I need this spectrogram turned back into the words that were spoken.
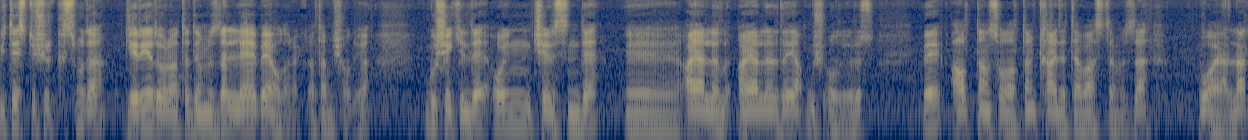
Vites düşür kısmı da geriye doğru atadığımızda LB olarak atamış oluyor. Bu şekilde oyunun içerisinde e, ayarları, ayarları da yapmış oluyoruz. Ve alttan sol alttan kaydete bastığımızda bu ayarlar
